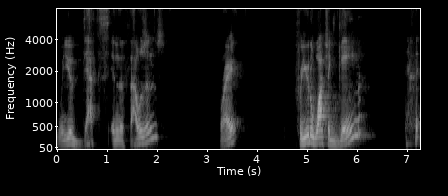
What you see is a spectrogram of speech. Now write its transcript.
when you have deaths in the thousands right For you to watch a game,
